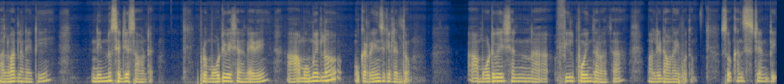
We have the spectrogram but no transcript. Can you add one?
అలవాట్లు అనేటివి నిన్ను సెట్ చేస్తూ ఉంటాయి. ఇప్పుడు మోటివేషన్ అనేది ఆ మూమెంట్లో ఒక రేంజ్కి వెళ్తాం. ఆ మోటివేషన్ ఫీల్ పోయిన తర్వాత మళ్ళీ డౌన్ అయిపోతాం. సో కన్సిస్టెంటీ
